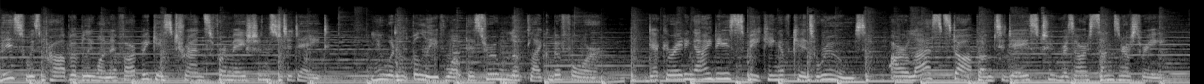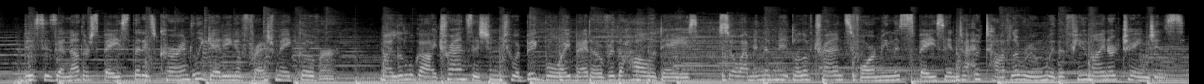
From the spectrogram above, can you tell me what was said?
This was probably one of our biggest transformations to date. You wouldn't believe what this room looked like before. Decorating ideas Speaking of kids' rooms, our last stop on today's tour is our son's nursery. This is another space that is currently getting a fresh makeover. My little guy transitioned to a big boy bed over the holidays, so I'm in the middle of transforming this space into a toddler room with a few minor changes.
